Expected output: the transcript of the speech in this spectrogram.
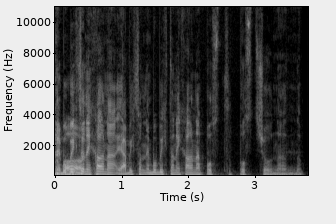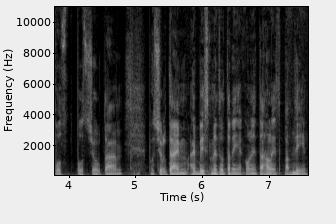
Nebo oh. bych to nechal na, já bych to, nebo bych to nechal na post, post show, na, na post, post show time, post show time, aby jsme to tady jako netahali z paty. Hmm.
